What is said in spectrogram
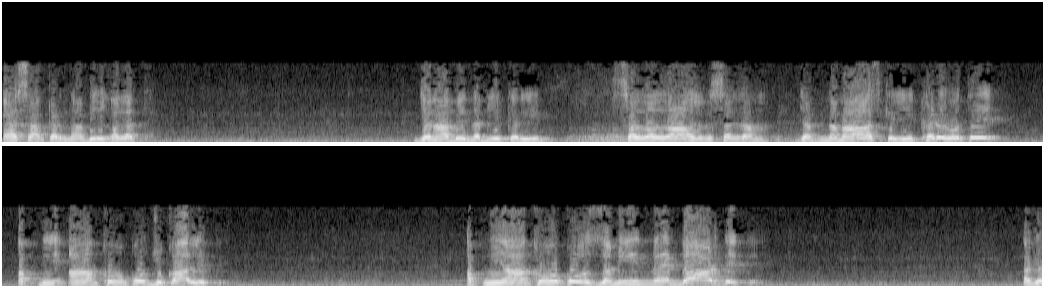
ایسا کرنا بھی غلط ہے۔ جناب نبی کریم صلی اللہ علیہ وسلم جب نماز کے لیے کھڑے ہوتے اپنی آنکھوں کو جھکا لیتے، اپنی آنکھوں کو زمین میں گاڑ دیتے۔ اگر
